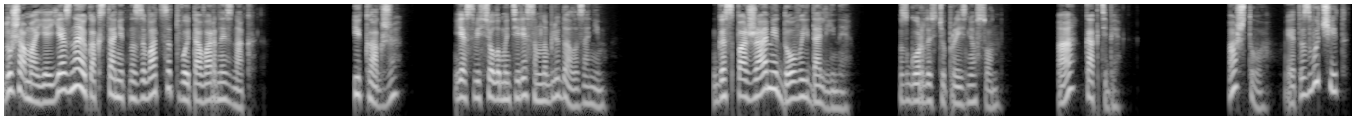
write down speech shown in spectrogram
«Душа моя, я знаю, как станет называться твой товарный знак». «И как же?» Я с веселым интересом наблюдала за ним. «Госпожа Медовой долины», — с гордостью произнес он. «А, как тебе?» А что, это звучит.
